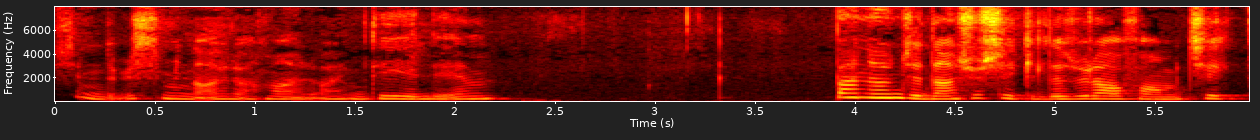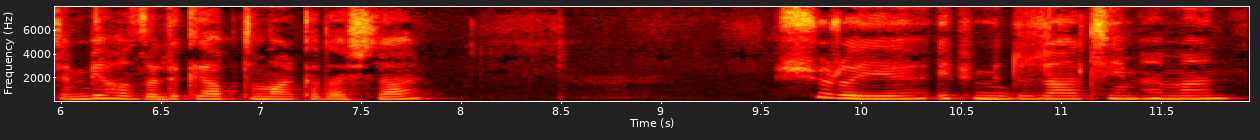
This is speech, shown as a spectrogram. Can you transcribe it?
Şimdi Bismillahirrahmanirrahim diyelim. Ben önceden şu şekilde zürafamı çektim. Bir hazırlık yaptım arkadaşlar. Şurayı ipimi düzelteyim hemen.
